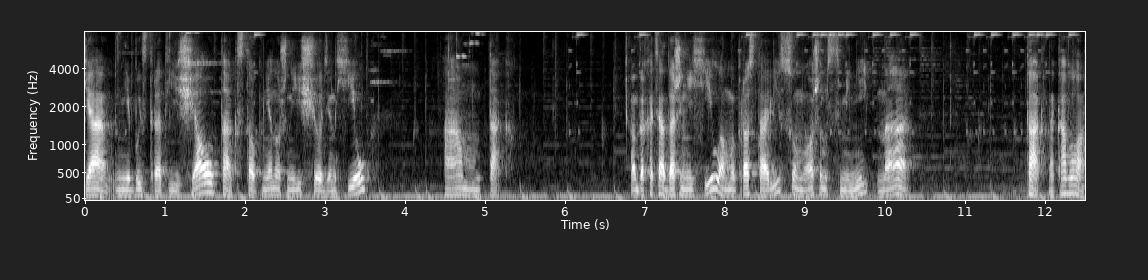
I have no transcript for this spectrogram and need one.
я не быстро отъезжал. Так, стоп, мне нужен еще один хил. Ам, так. Да хотя даже не хил, а мы просто Алису можем сменить на... Так, на кого?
